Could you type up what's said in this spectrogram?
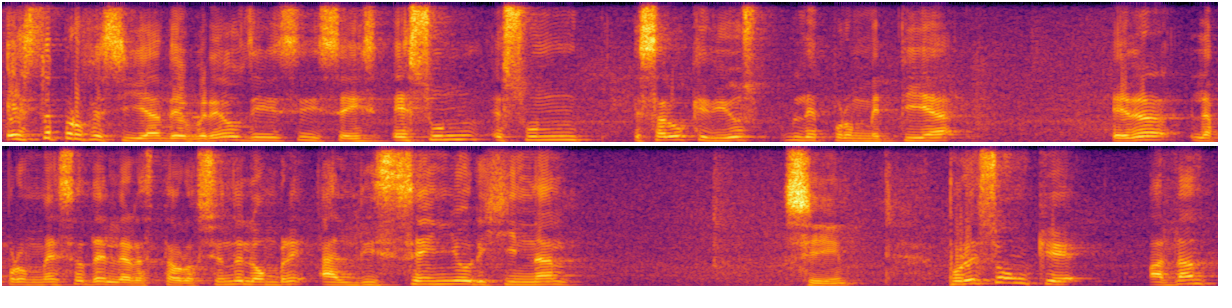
Esta profecía de Hebreos 10 y 16 es, un, es, un, es algo que Dios le prometía, era la promesa de la restauración del hombre al diseño original. Sí. Por eso, aunque Adán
